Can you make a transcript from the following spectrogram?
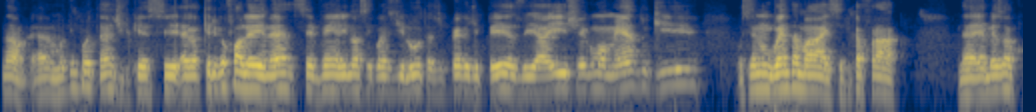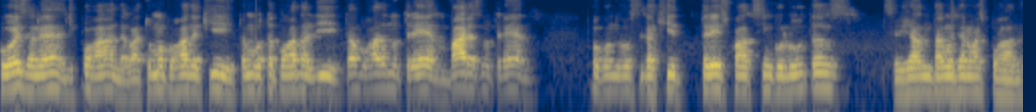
Não, é muito importante, porque se, é aquilo que eu falei, né? Você vem ali numa sequência de lutas, de perda de peso, e aí chega um momento que você não aguenta mais, você fica fraco. Né? É a mesma coisa, né? De porrada. Vai, toma uma porrada aqui, toma outra porrada ali, toma uma porrada no treino, várias no treino. Pô, quando você daqui três, quatro, cinco lutas, você já não tá aguentando mais porrada.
